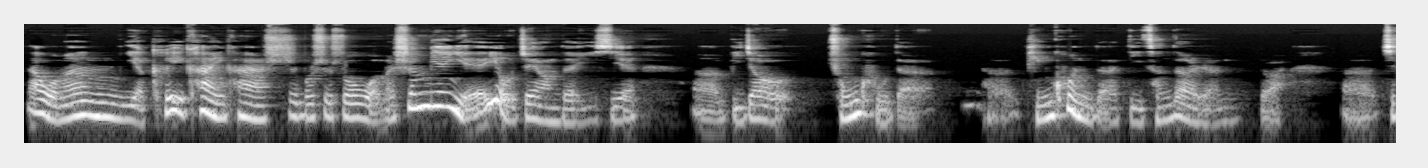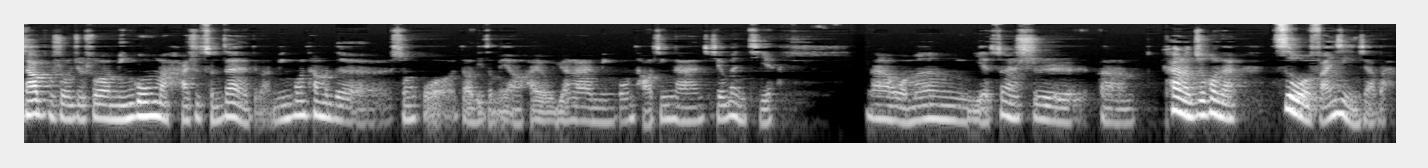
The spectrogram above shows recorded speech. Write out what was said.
那我们也可以看一看，是不是说我们身边也有这样的一些，呃，比较穷苦的、呃，贫困的底层的人，对吧？呃，其他不说，就说民工嘛，还是存在的，对吧？民工他们的生活到底怎么样？还有原来民工讨薪难这些问题，那我们也算是，嗯，看了之后呢，自我反省一下吧。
